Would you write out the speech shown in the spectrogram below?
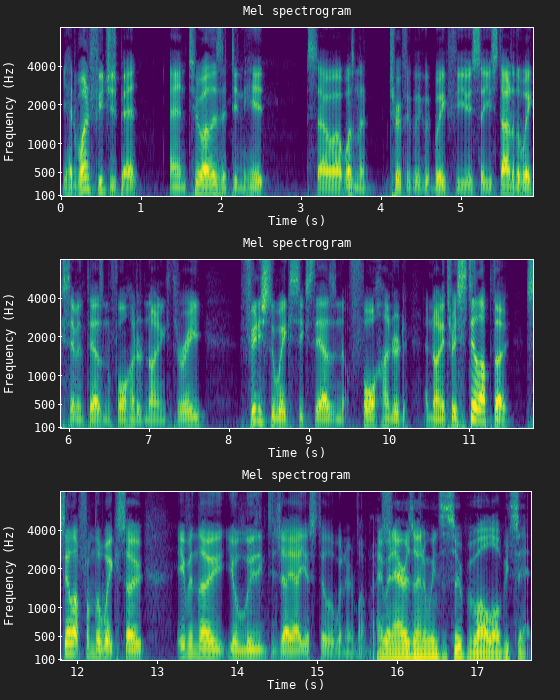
you had one futures bet and two others that didn't hit. So uh, it wasn't a terrifically good week for you. So you started the week 7,493, finished the week 6,493. Still up, though. Still up from the week. So even though you're losing to JA, you're still a winner in my books. Hey, when Arizona wins the Super Bowl, I'll be set.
